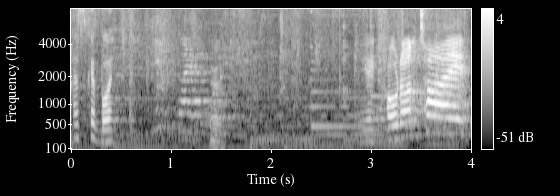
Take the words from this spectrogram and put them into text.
Let's go, boy. Yeah. Yeah, hold on tight.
